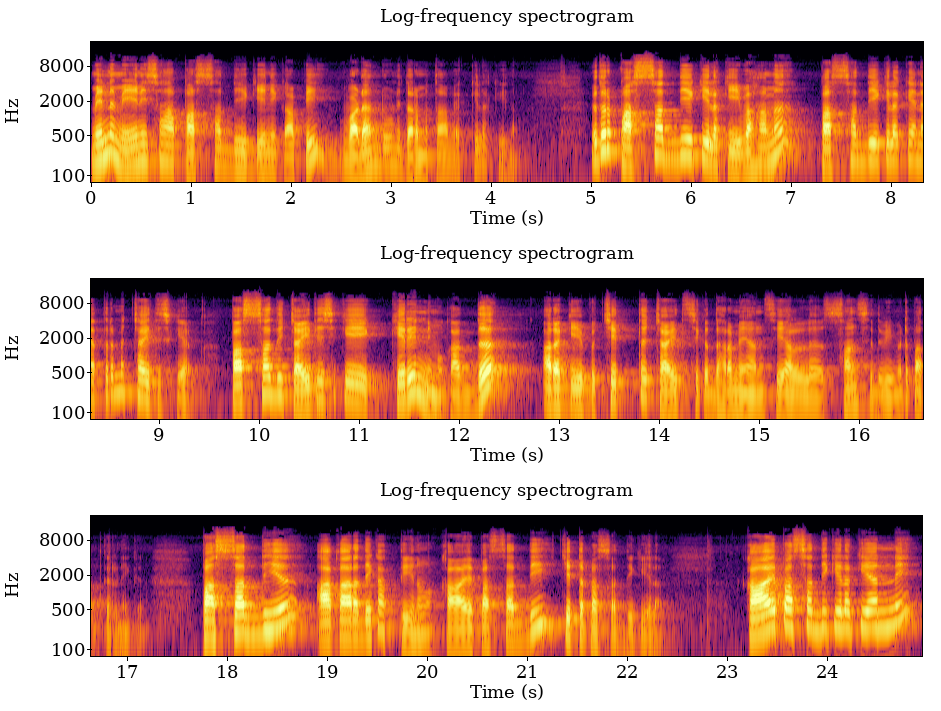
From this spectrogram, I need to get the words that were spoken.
මෙන්න මේ නිසා පස්සද්ධිය කියන එක අපි වඩන්න ඕනේ ධර්මතාවයක් කියලා කියනවා. ඒතර පස්සද්ධිය කියලා කියවහම පස්සද්ධිය කියලා කියන්නේ ඇත්තටම චෛතසිකයක්. පස්සද්ධි චෛතසිකේ කෙරෙන්නේ මොකද්ද? අර කියපු චිත්ත චෛතසික ධර්මයන් සියල්ල සංසිඳ වීමටපත් කරන එක. පස්සද්ධිය ආකාර දෙකක් තියෙනවා. කාය පස්සද්ධි, චිත්ත පස්සද්ධි කියලා. කාය පස්සද්ධි කියලා කියන්නේ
